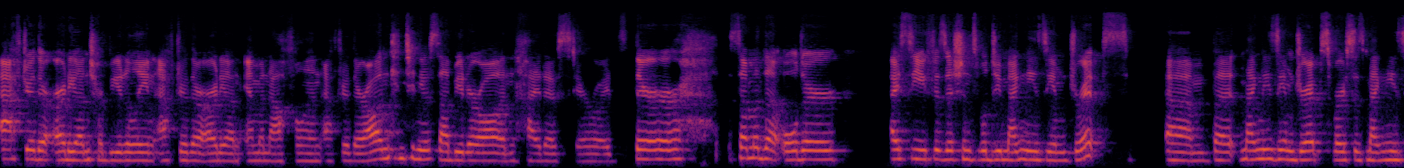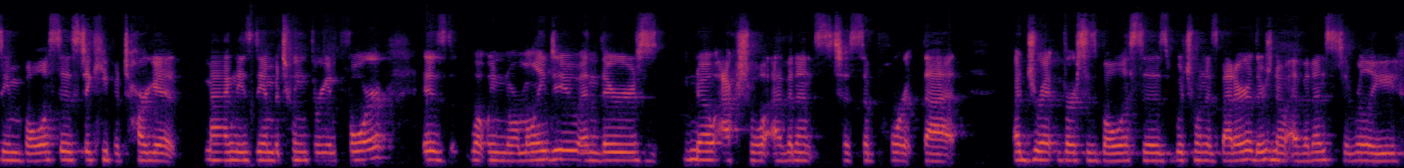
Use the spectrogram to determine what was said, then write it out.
after they're already on terbutaline, after they're already on aminophylline, after they're on continuous albuterol and high dose steroids. There, some of the older ICU physicians will do magnesium drips, um, but magnesium drips versus magnesium boluses to keep a target magnesium between three and four is what we normally do, and there's no actual evidence to support that a drip versus boluses, which one is better. There's no evidence to really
